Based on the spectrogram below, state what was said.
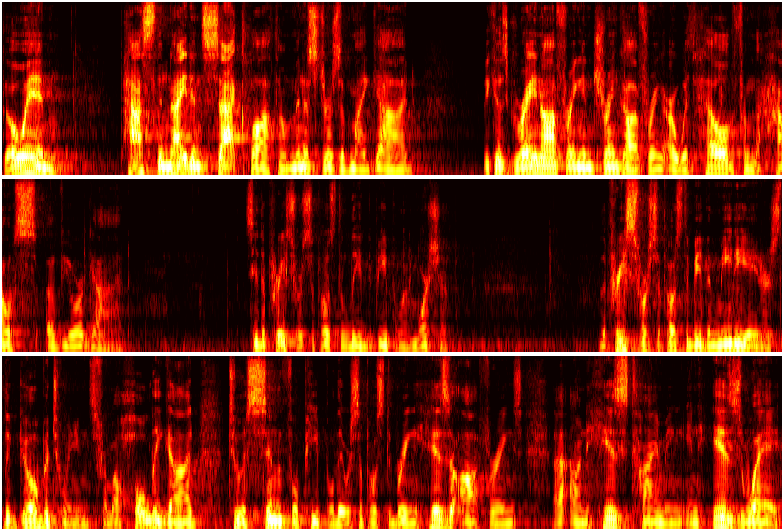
Go in, pass the night in sackcloth, O ministers of my God, because grain offering and drink offering are withheld from the house of your God. See, the priests were supposed to lead the people in worship. The priests were supposed to be the mediators, the go betweens from a holy God to a sinful people. They were supposed to bring His offerings uh, on His timing, in His way,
